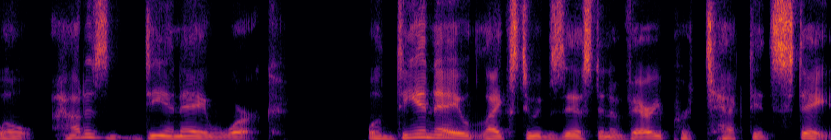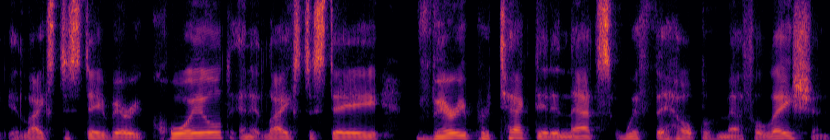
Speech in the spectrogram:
well, how does DNA work? Well, DNA likes to exist in a very protected state. It likes to stay very coiled and it likes to stay very protected, and that's with the help of methylation.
